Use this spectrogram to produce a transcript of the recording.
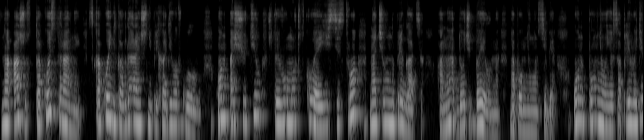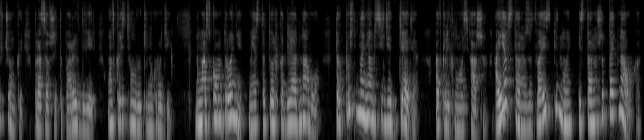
на Ашу с такой стороны, с какой никогда раньше не приходило в голову. Он ощутил, что его мужское естество начало напрягаться. Она дочь Бейлона, напомнил он себе. Он помнил ее сопливой девчонкой, бросавшей топоры в дверь. Он скрестил руки на груди. На морском троне место только для одного. Так пусть на нем сидит дядя, откликнулась Аша. А я встану за твоей спиной и стану шептать на ухо.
